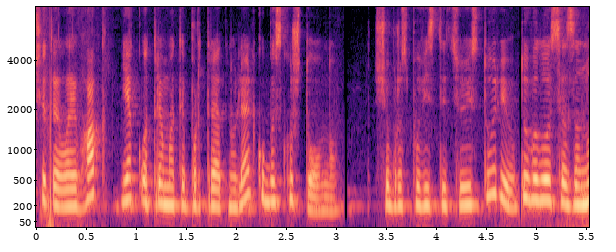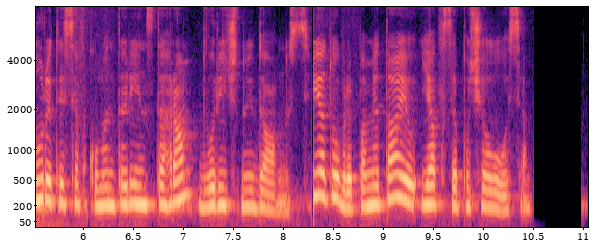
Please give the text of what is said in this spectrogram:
Хочете лайфхак, як отримати портретну ляльку безкоштовно? Щоб розповісти цю історію, довелося зануритися в коментарі інстаграм дворічної давності. Я добре пам'ятаю, як все почалося.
